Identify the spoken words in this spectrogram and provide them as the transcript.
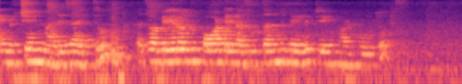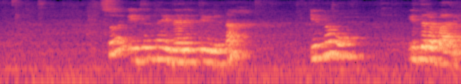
ಏನು ಚೇಂಜ್ ಮಾಡಿದ್ರೆ ಆಯಿತು. ಅಥವಾ ಬೇರೊಂದು ಪಾಟ್ ಏನಾದರೂ ತಂದ ಮೇಲೆ ಚೇಂಜ್ ಮಾಡ್ಬೋದು. ಸೊ ಇದನ್ನ ಇದೇ ರೀತಿ ಇಡೋಣ. ಇನ್ನು ಇದರ ಬಾರಿ.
